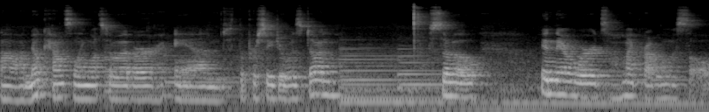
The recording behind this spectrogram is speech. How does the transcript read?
uh, no counseling whatsoever, and the procedure was done. So, in their words, my problem was solved.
